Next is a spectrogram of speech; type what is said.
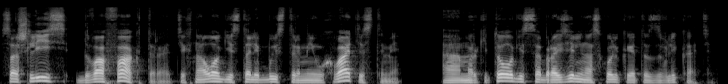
Сошлись два фактора. Технологии стали быстрыми и ухватистыми, а маркетологи сообразили, насколько это завлекательно.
